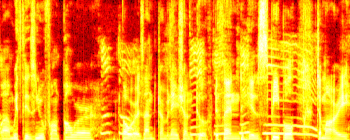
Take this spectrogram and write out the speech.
Um, with his newfound power, powers, and determination to defend his people, Jamari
